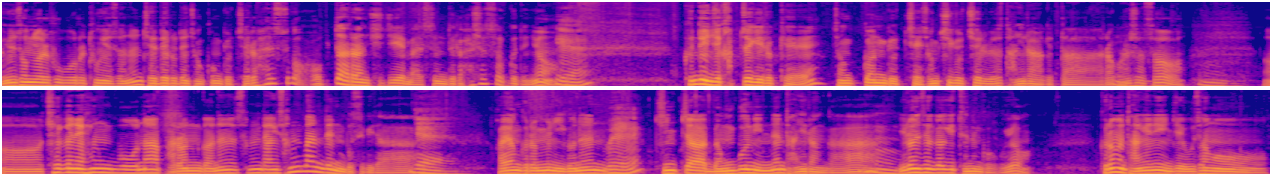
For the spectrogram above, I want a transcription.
윤석열 후보를 통해서는 제대로 된 정권 교체를 할 수가 없다라는 취지의 말씀들을 하셨었거든요. 예. 근데 이제 갑자기 이렇게 정권 교체, 정치 교체를 위해서 단일화하겠다라고 음. 하셔서 음. 어, 최근의 행보나 발언과는 상당히 상반된 모습이다. 예. 과연 그러면 이거는 왜? 진짜 명분 있는 단일화인가 음. 이런 생각이 드는 거고요. 그러면 당연히 이제 우상호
